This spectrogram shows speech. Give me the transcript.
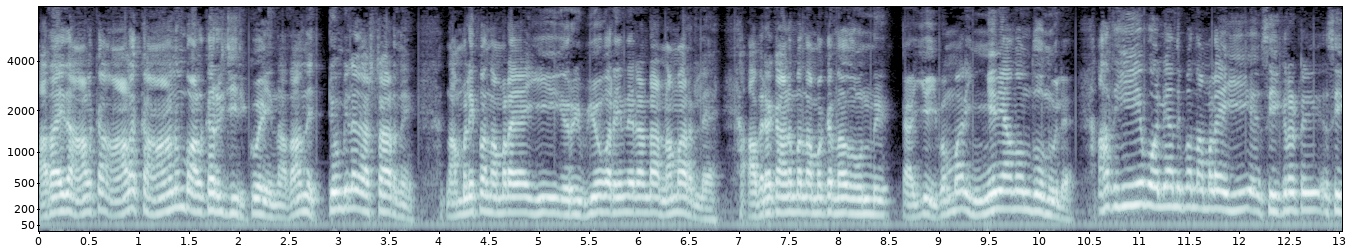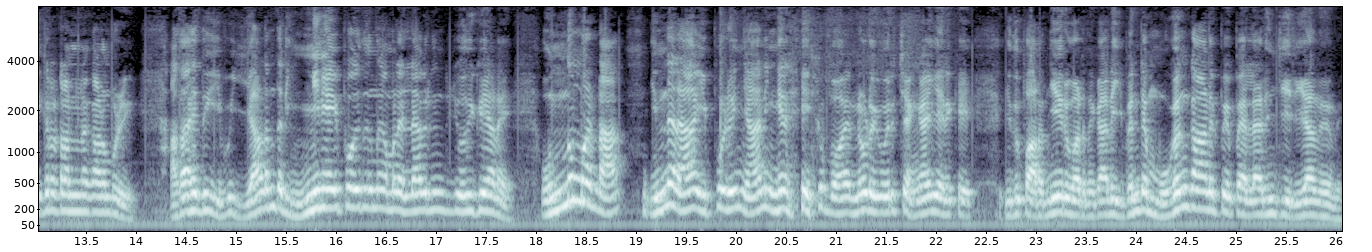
അതായത് ആൾക്ക് ആളെ കാണുമ്പോൾ ആൾക്കാർ ചിരിക്കുവായിരുന്നു. അതാണ് ഏറ്റവും വലിയ കഷ്ടമായിരുന്നു. നമ്മളിപ്പോൾ നമ്മുടെ ഈ റിവ്യൂ പറയുന്ന രണ്ട് അണ്ണന്മാരല്ലേ അവരെ കാണുമ്പോൾ നമുക്ക് എന്താ തോന്നുന്നത് അയ്യോ ഇവന്മാർ ഇങ്ങനെയാണെന്നൊന്നും തോന്നൂലേ. അതേപോലെയാണ് ഇപ്പം നമ്മളെ ഈ സീക്രട്ട് സീക്രട്ട് അണ്ണനെ കാണുമ്പോഴേ. അതായത് ഇയാളെന്താ ഇങ്ങനെയായി പോയത് എന്ന് നമ്മളെല്ലാവരും ചോദിക്കുകയാണ് ഒന്നും വേണ്ട. ഇന്നലെ ഇപ്പോഴും ഞാൻ ഇങ്ങനെ ഇരിക്കുമ്പോൾ എന്നോട് ഒരു ചങ്ങായി എനിക്ക് ഇത് പറഞ്ഞു തരുമായിരുന്നു കാരണം ഇവന്റെ മുഖം കാണിപ്പോൾ ഇപ്പോൾ എല്ലാവരും ചിരിയാന്ന്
